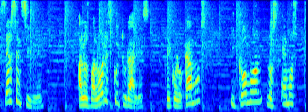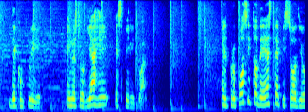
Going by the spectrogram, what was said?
ser sensible a los valores culturales que colocamos y cómo los hemos de cumplir en nuestro viaje espiritual. El propósito de este episodio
